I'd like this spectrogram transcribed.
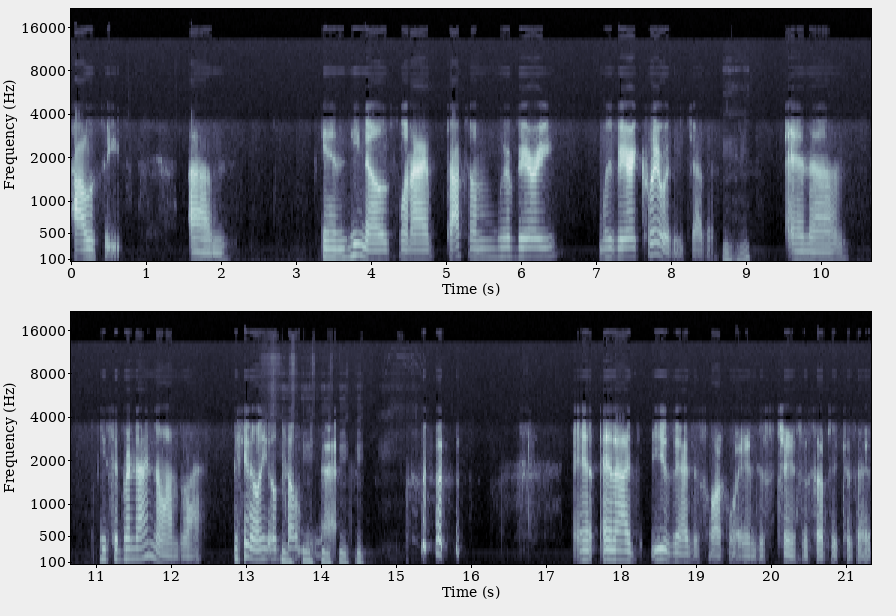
policies. Um, and he knows when I talk to him, we're very, we're very clear with each other. Mm-hmm. And um, he said, "Brenda, I know I'm black." You know, he'll tell me that. and and I usually I just walk away and just change the subject because I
